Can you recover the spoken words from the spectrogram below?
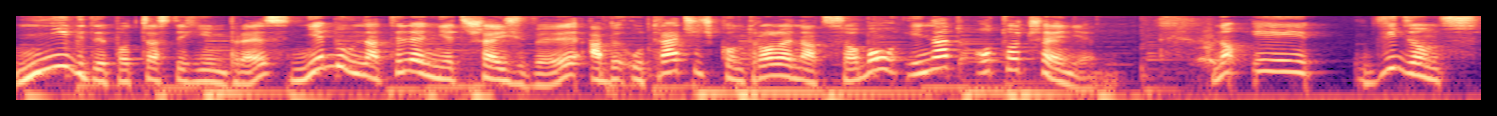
nigdy podczas tych imprez nie był na tyle nietrzeźwy, aby utracić kontrolę nad sobą i nad otoczeniem. No i widząc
